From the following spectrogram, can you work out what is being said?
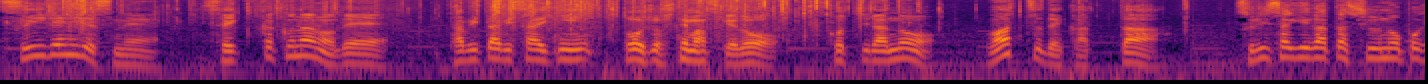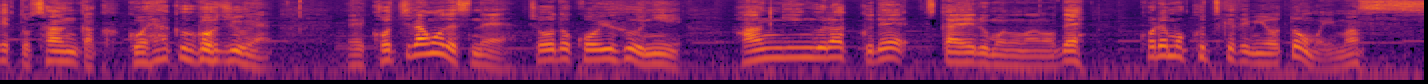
ついでにですね、せっかくなので、たびたび最近登場してますけど、こちらのワッツで買った吊り下げ型収納ポケット三角550円、えこちらもですねちょうどこういう風にハンギングラックで使えるものなのでこれもくっつけてみようと思います。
